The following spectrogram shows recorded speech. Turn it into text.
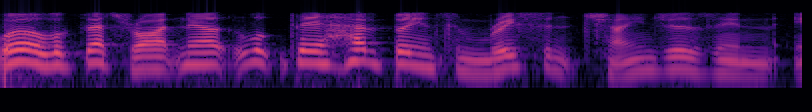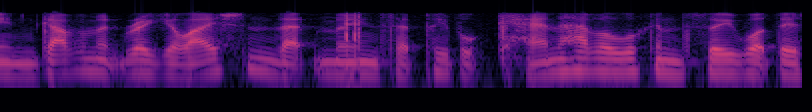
Well, look, that's right. Now, look, there have been some recent changes in, in government regulation that means that people can have a look and see what their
